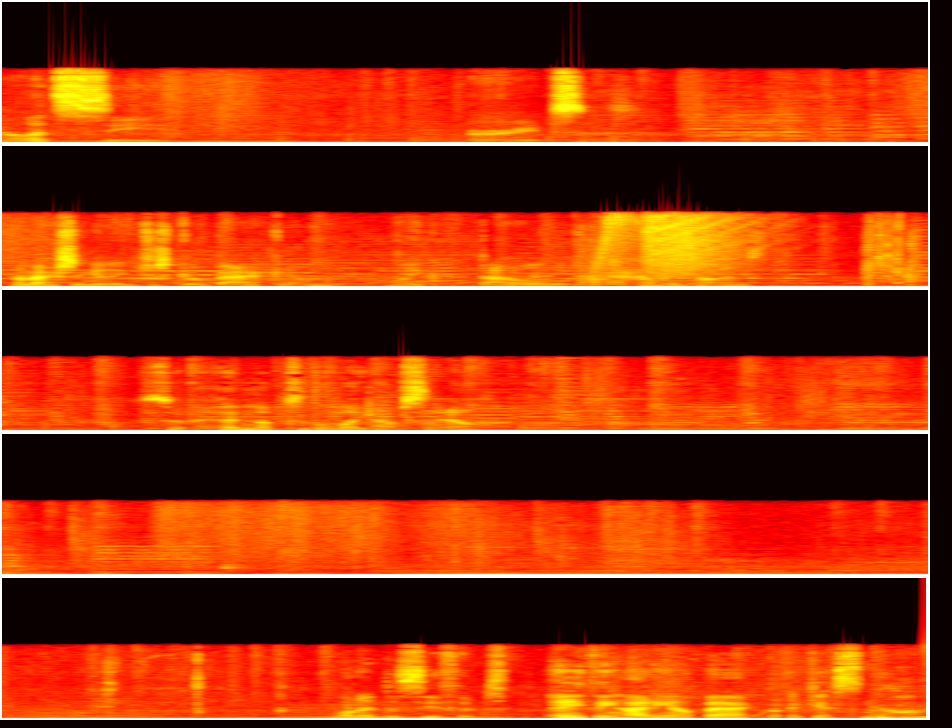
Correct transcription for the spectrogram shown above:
Now let's see. I'm actually gonna just go back and like battle a couple times. So heading up to the lighthouse now. Wanted to see if there's anything hiding out back, but I guess not.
